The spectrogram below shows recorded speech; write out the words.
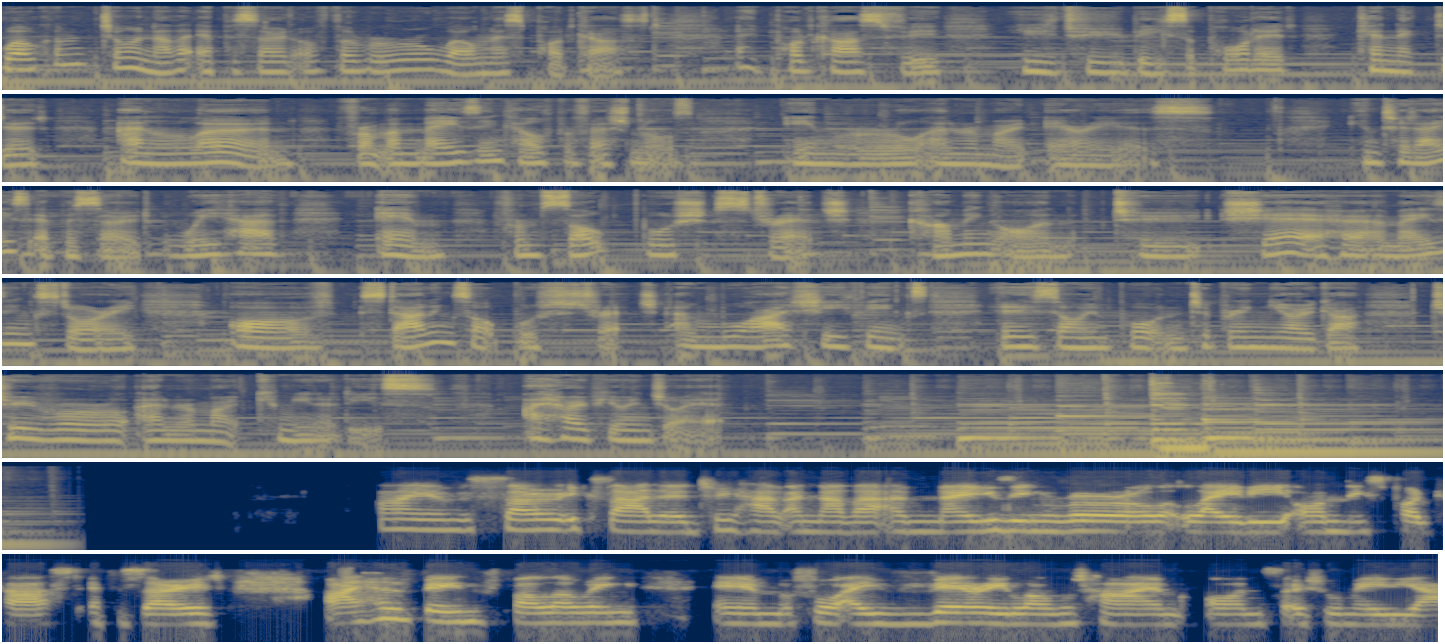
Welcome to another episode of the Rural Wellness Podcast, a podcast for you to be supported, connected, and learn from amazing health professionals in rural and remote areas. In today's episode, we have Em from Saltbush Stretch coming on to share her amazing story of starting Saltbush Stretch and why she thinks it is so important to bring yoga to rural and remote communities. I hope you enjoy it. I am so excited to have another amazing rural lady on this podcast episode. I have been following Em for a very long time on social media.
